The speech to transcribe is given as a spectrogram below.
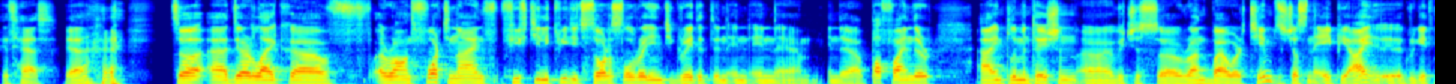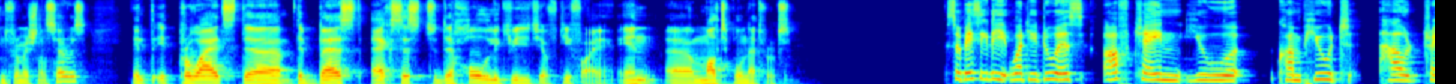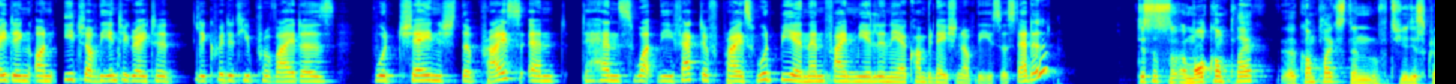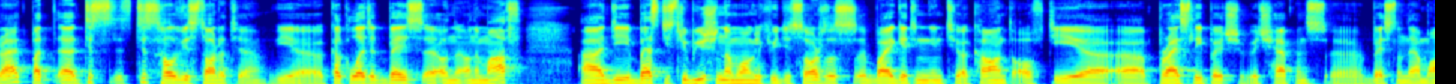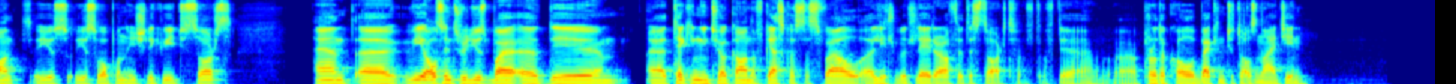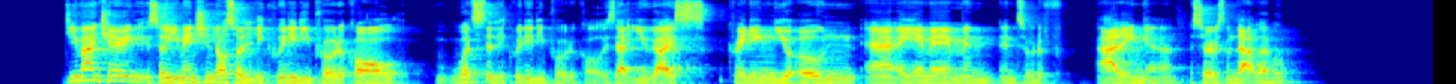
it has, yeah. So uh, there are like uh, around 49, 50 liquidity sources already integrated in in in, um, in the Pathfinder uh, implementation, uh, which is uh, run by our team. It's just an API, aggregate informational service. It, it provides the the best access to the whole liquidity of DeFi in uh, multiple networks. So basically, what you do is off chain, you compute how trading on each of the integrated liquidity providers would change the price and hence what the effective price would be, and then find me a linear combination of these. Is that it? This is uh, more complex uh, complex than what you described, but uh, this this is how we started. Yeah, we uh, calculated based uh, on on a math uh, the best distribution among liquidity sources by getting into account of the price slippage, which happens based on the amount you, you swap on each liquidity source. And we also introduced by the um, taking into account of gas costs as well a little bit later after the start of, of the protocol back in 2019. Do you mind sharing? So you mentioned also liquidity protocol what's the liquidity protocol? Is that you guys creating your own uh, AMM and, and sort of adding uh, a service on that level?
